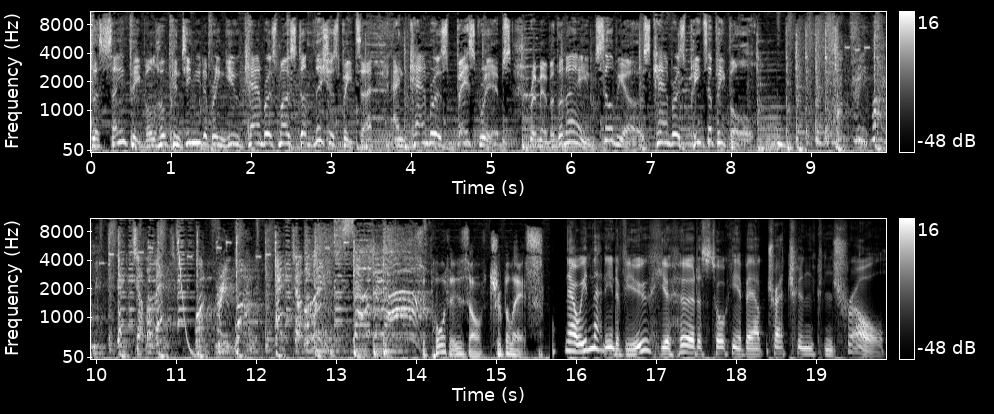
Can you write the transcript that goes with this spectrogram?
The same people who'll continue to bring you Canberra's most delicious pizza and Canberra's best ribs. Remember the name Silvio's, Canberra's pizza people. Supporters of Triple S. Now, in that interview, you heard us talking about traction control.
